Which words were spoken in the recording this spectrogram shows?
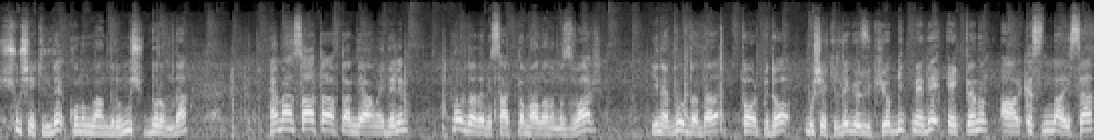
şu şekilde konumlandırılmış durumda. Hemen sağ taraftan devam edelim. Burada da bir saklama alanımız var. Yine burada da torpido bu şekilde gözüküyor. Bitmedi. Ekranın arkasında ise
